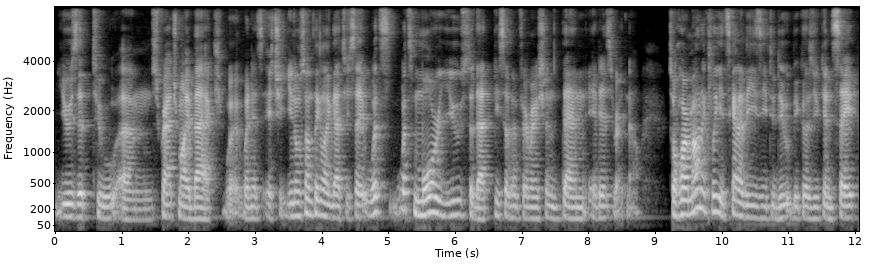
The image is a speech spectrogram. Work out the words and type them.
use it to um, scratch my back when it's itchy? You know, something like that. You say, what's what's more use to that piece of information than it is right now? So harmonically, it's kind of easy to do because you can say,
